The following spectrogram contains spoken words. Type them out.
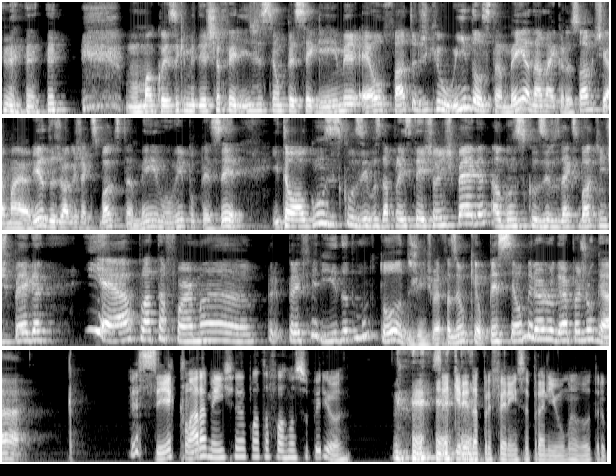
Uma coisa que me deixa feliz de ser um PC gamer é o fato de que o Windows também é da Microsoft e a maioria dos jogos de Xbox também vão vir pro PC. Então, alguns exclusivos da PlayStation a gente pega, alguns exclusivos da Xbox a gente pega, e é a plataforma pre- preferida do mundo todo, gente. Vai fazer o quê? O PC é o melhor lugar pra jogar. PC claramente é a plataforma superior. Sem querer dar preferência pra nenhuma outra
